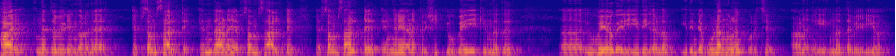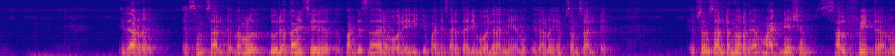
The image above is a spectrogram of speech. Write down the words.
Hi ഇന്നത്തെ video എന്ന് പറഞ്ഞാൽ എപ്സം സാൾട്ട് എന്താണ് എപ്സം സാൾട്ട് എപ്സം സാൾട്ട് എങ്ങനെയാണ് കൃഷിക്ക് ഉപയോഗിക്കുന്നത്? ഉപയോഗ രീതികളും ഇതിന്റെ ഗുണങ്ങളും കുറിച്ച് ആണ് ഈ ഇന്നത്തെ വീഡിയോ ഇതാണ് എസം സാൾട്ട് നമ്മൾ ദൂരക്കാഴ്ചയിൽ പഞ്ചസാര പോലെ ഇരിക്കും. പഞ്ചസാര തരി പോലെ തന്നെയാണ് ഇതാണ് എപ്സം സാൾട്ട് എപ്സം സാൾട്ട് എന്ന് പറഞ്ഞാൽ മഗ്നീഷ്യം സൾഫേറ്റ് ആണ്.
